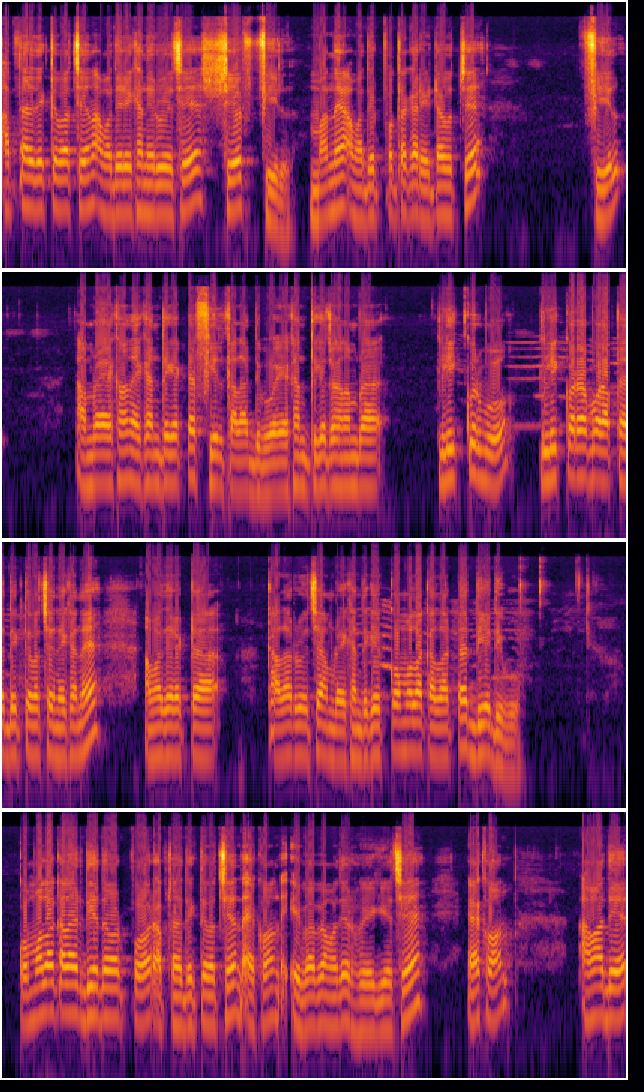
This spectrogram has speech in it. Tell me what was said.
আপনারা দেখতে পাচ্ছেন আমাদের এখানে রয়েছে শেপ ফিল মানে আমাদের পতাকার এটা হচ্ছে ফিল আমরা এখন এখান থেকে একটা ফিল কালার দিব। এখান থেকে যখন আমরা ক্লিক করব ক্লিক করার পর আপনারা দেখতে পাচ্ছেন এখানে আমাদের একটা কালার রয়েছে, আমরা এখান থেকে কমলা কালারটা দিয়ে দিব। কমলা কালার দিয়ে দেওয়ার পর আপনারা দেখতে পাচ্ছেন এখন এভাবে আমাদের হয়ে গিয়েছে। এখন আমাদের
